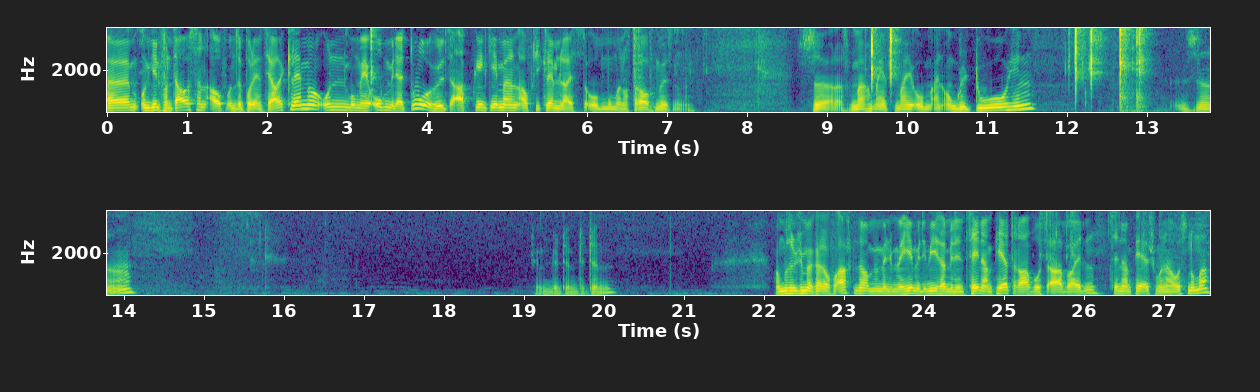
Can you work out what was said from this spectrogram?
Ähm, und gehen von da aus dann auf unsere Potentialklemme und wo wir hier oben mit der Duo-Hülse abgehen, gehen wir dann auf die Klemmleiste oben, wo wir noch drauf müssen. So, das machen wir jetzt mal hier oben ein Onkel Duo hin. So. Man muss natürlich immer darauf achten, wenn wir hier mit, wie gesagt, mit den 10 Ampere Trafos arbeiten. 10 Ampere ist schon mal eine Hausnummer.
